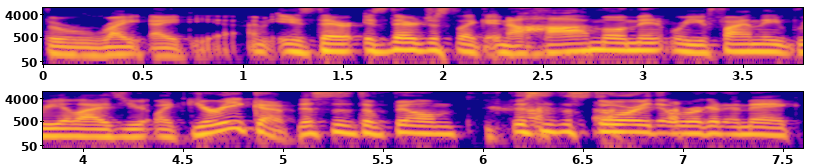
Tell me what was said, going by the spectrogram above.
the right idea? I mean, is there is there just like an aha moment where you finally realize you're like Eureka, this is the film, this is the story that we're gonna make,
